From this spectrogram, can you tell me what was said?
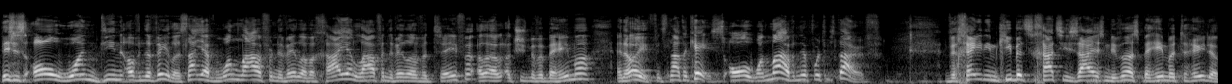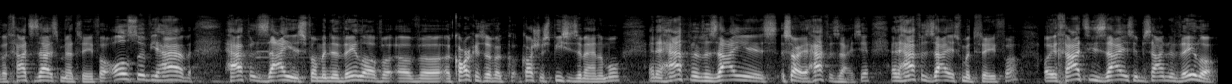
This is all one din of nevela. It's not you have one lava for nevela of a chaya, lava for nevela of a treifa, uh, excuse me, of a behema, and a oif. It's not the case. It's all one lava, and therefore it's mistarif. Also, if you have half a zayis from a nevela of, a, of a, a carcass of a kosher species of animal, and a half of a zayis, sorry, a half a zayis, yeah, and half a zayis from a treifa, or a zayis in nevela,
